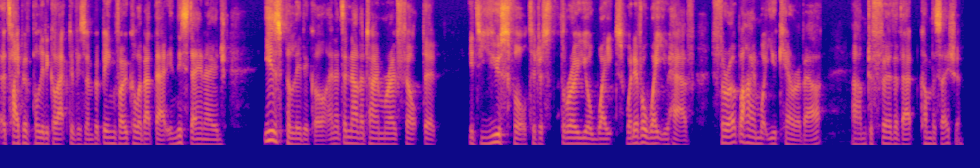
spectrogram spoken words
a type of political activism, but being vocal about that in this day and age is political. And it's another time where I've felt that it's useful to just throw your weight, whatever weight you have, throw it behind what you care about um, to further that conversation.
